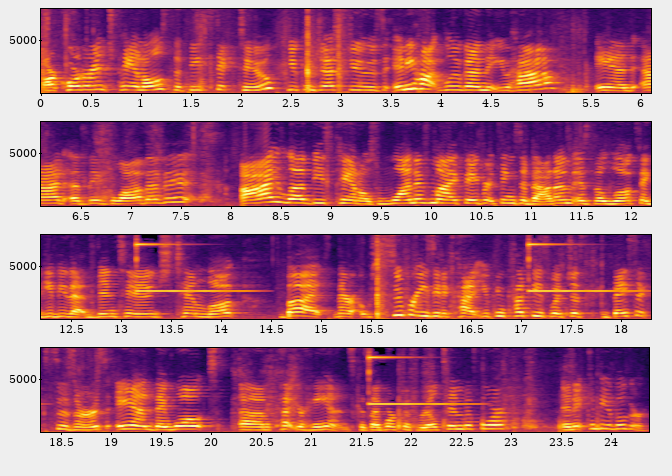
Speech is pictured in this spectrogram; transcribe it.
our quarter inch panels that these stick to. You can just use any hot glue gun that you have and add a big glob of it. I love these panels. One of my favorite things about them is the look. They give you that vintage tin look, but they're super easy to cut. You can cut these with just basic scissors and they won't um, cut your hands because I've worked with real tin before and it can be a booger.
